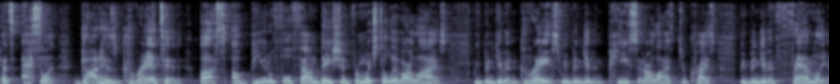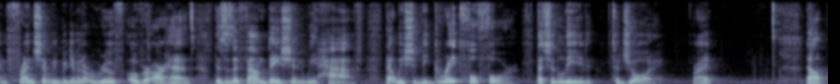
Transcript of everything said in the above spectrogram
That's excellent. God has granted us a beautiful foundation from which to live our lives. We've been given grace. We've been given peace in our lives through Christ. We've been given family and friendship. We've been given a roof over our heads. This is a foundation we have that we should be grateful for, that should lead to joy, right? Now,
